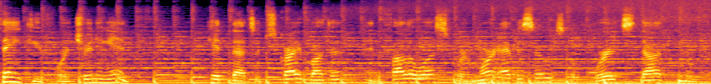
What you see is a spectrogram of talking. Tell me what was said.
Thank you for tuning in. Hit that subscribe button and follow us for more episodes of Words That Move.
